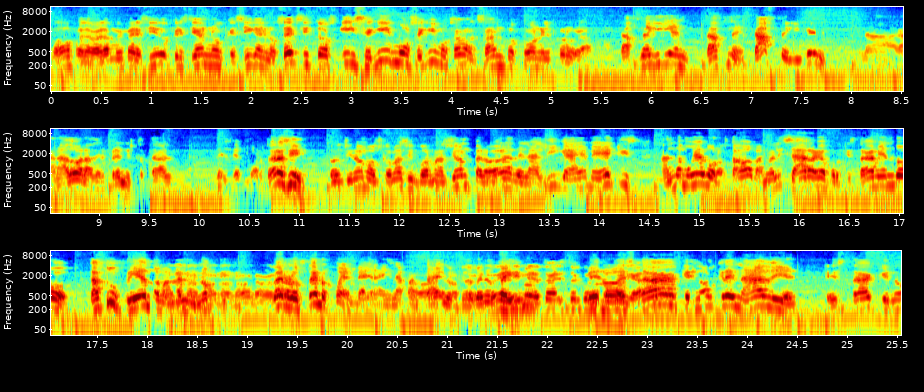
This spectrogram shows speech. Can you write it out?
No, pues la verdad muy merecido, Cristiano, que sigan los éxitos y seguimos, seguimos avanzando con el programa. Dafne Guillén, Dafne, Dafne Guillén, la ganadora del premio estatal del deporte. Ahora sí, continuamos con más información, pero ahora de la Liga MX. Anda muy alborotado Manuel Izárraga porque está viendo, está sufriendo Manuel. No, no, no, no, bueno, ustedes lo pueden ver ahí en la pantalla, los que lo ven en Facebook, pero está que no cree nadie. Está que no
